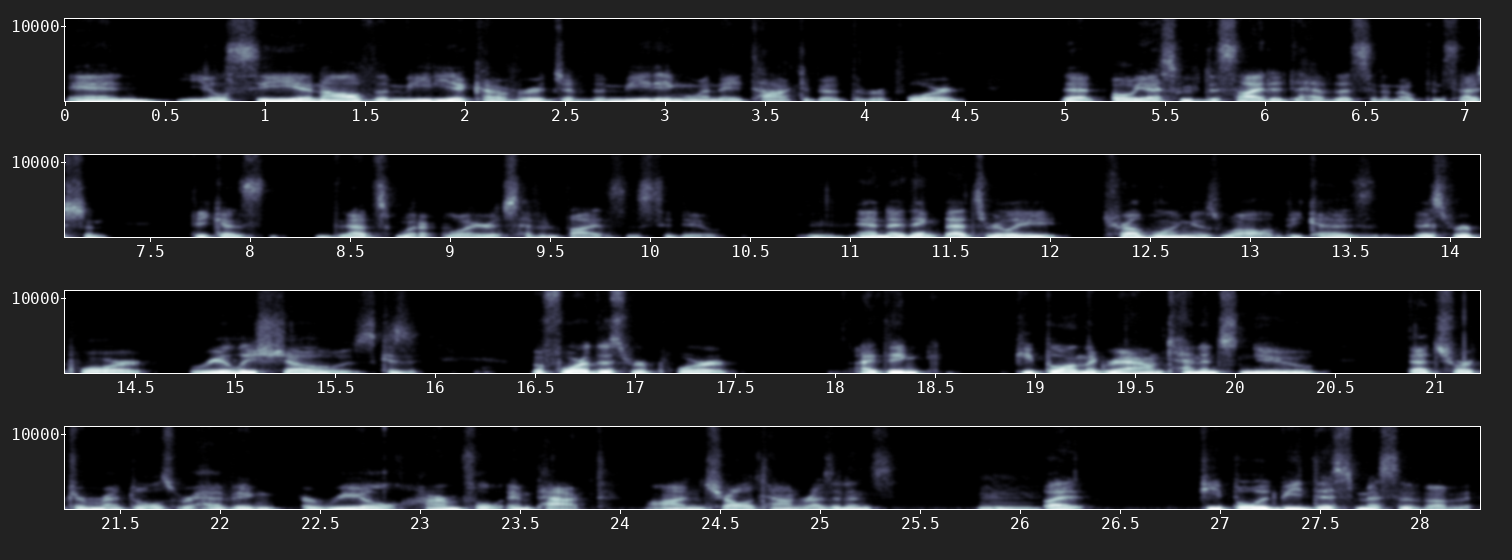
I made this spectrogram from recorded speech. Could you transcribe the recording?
and you'll see in all of the media coverage of the meeting when they talked about the report that, oh yes, we've decided to have this in an open session because that's what our lawyers have advised us to do. And I think that's really troubling as well because this report really shows because before this report, I think people on the ground, tenants knew that short-term rentals were having a real harmful impact on Charlottetown residents, Mm. but people would be dismissive of it.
